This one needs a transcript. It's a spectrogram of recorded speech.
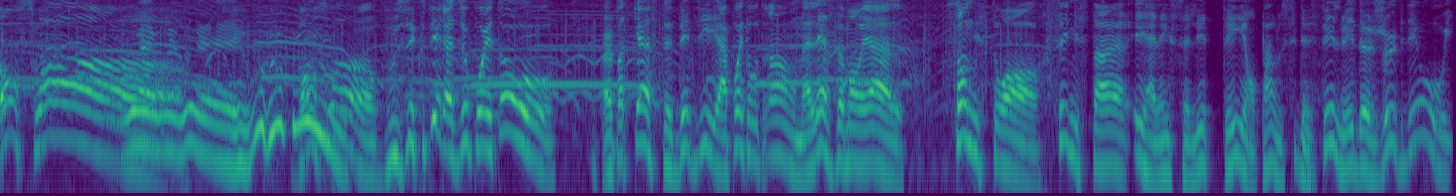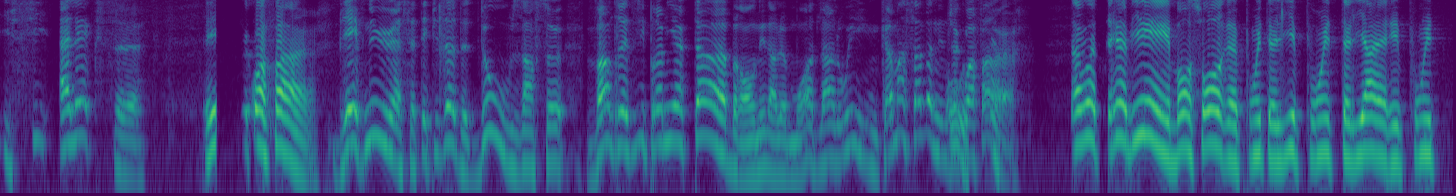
Bonsoir! Ouais, ouais, ouais. Wouhou. Bonsoir! Vous écoutez Radio Pointeau, un podcast dédié à Pointe-aux-Trembles, à l'est de Montréal. Son histoire, ses mystères et à l'insolite. Et on parle aussi de films et de jeux vidéo. Ici Alex. C'est quoi faire? Bienvenue à cet épisode 12 en ce vendredi 1er octobre. On est dans le mois de l'Halloween. Comment ça va, Ninja Oh, Coiffeur? Ça va très bien. Bonsoir, euh, Pointelier, Pointelière et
